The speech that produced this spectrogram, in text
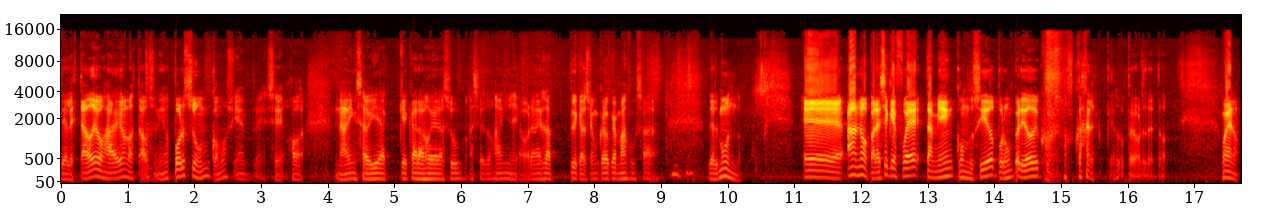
del estado de Ohio en los Estados Unidos por Zoom, como siempre. Se, joda, nadie sabía qué carajo era Zoom hace dos años y ahora es la aplicación creo que más usada del mundo. Eh, ah, no, parece que fue también conducido por un periódico local, que es lo peor de todo. Bueno,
